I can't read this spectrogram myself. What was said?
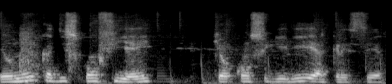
Eu nunca desconfiei que eu conseguiria crescer.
